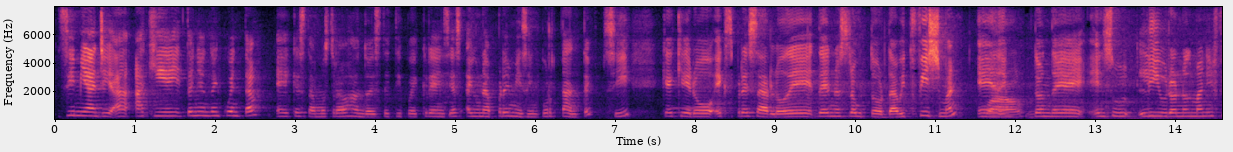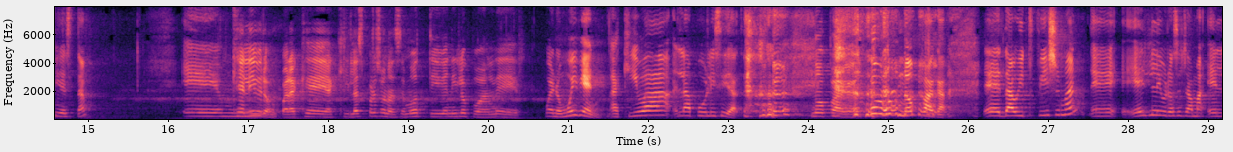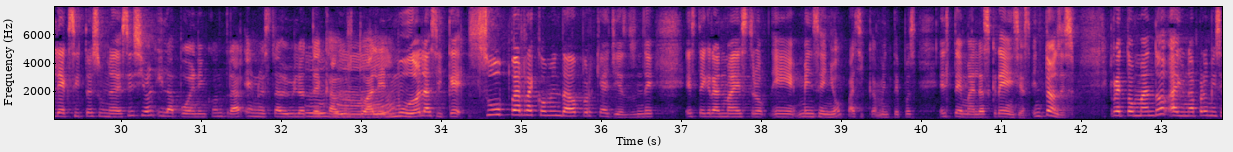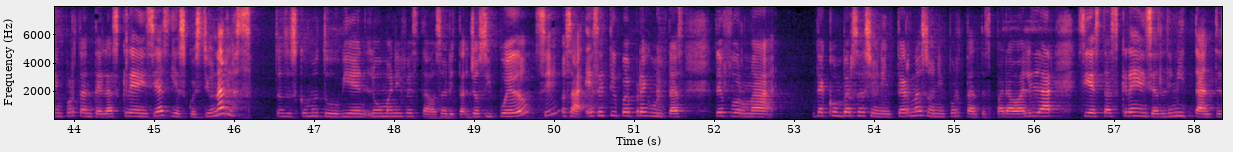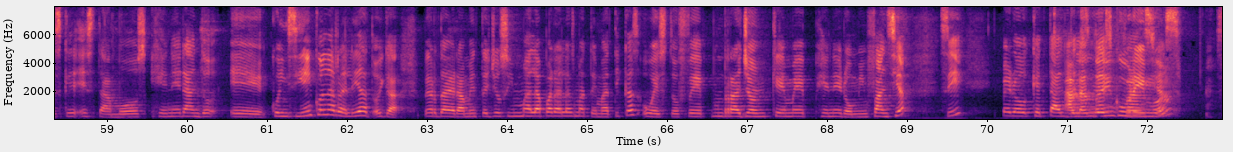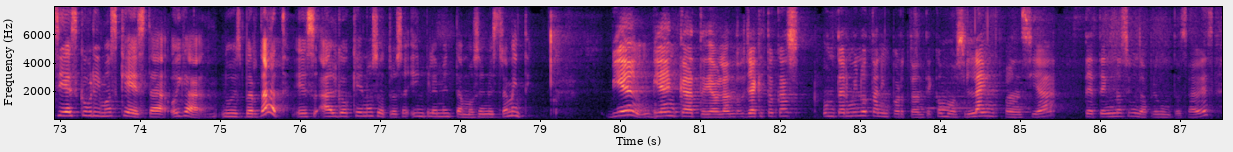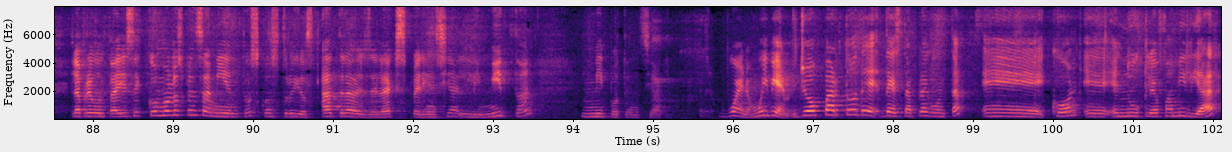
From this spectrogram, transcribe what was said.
Sí, mi Angie, aquí teniendo en cuenta eh, que estamos trabajando este tipo de creencias, hay una premisa importante, ¿sí? Que quiero expresarlo de, de nuestro autor David Fishman, eh, donde en su libro nos manifiesta Em, ¿Qué libro? Para que aquí las personas se motiven y lo puedan leer. Bueno, muy bien. Aquí va la publicidad. No paga. no, paga. Eh, David Fishman, eh, el libro se llama El éxito es una decisión y la pueden encontrar en nuestra biblioteca virtual en Moodle, así que súper recomendado porque allí es donde este gran maestro eh, me enseñó básicamente pues el tema de las creencias. Entonces, Retomando, hay una premisa importante de las creencias y es cuestionarlas. Entonces, como tú bien lo manifestabas ahorita, yo sí puedo, ¿sí? O sea, ese tipo de preguntas de forma de conversación interna son importantes para validar si estas creencias limitantes que estamos generando eh, coinciden con la realidad. Oiga, verdaderamente yo soy mala para las matemáticas o esto fue un rayón que me generó mi infancia, ¿sí? Pero ¿qué tal Hablando descubrimos, si descubrimos que esta, oiga, no es verdad, es algo que nosotros implementamos en nuestra mente? Bien, bien, Kate, hablando, ya que tocas un término tan importante como es la infancia, te tengo una segunda pregunta, ¿sabes? La pregunta dice, ¿cómo los pensamientos construidos a través de la experiencia limitan mi potencial? Bueno, muy bien. Yo parto de, de esta pregunta eh, con eh, el núcleo familiar,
